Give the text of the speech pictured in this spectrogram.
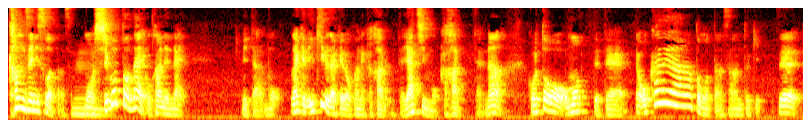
完全にそうだったんですよ。うんもう仕事ないお金ないみたいな。もうだけど生きるだけでお金かかるみたいな。家賃もかかるみたいなことを思っててでお金だなと思ったんですよあの時。で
